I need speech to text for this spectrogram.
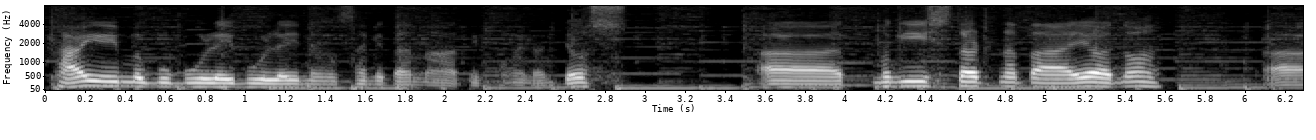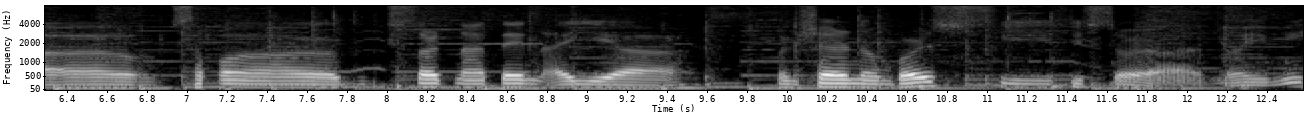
tayo ay magbubulay-bulay ng salita ng ating Panginoon Diyos. At mag start na tayo, no? Ah, sa pag-start natin ay ah, mag-share ng verse si Sister ah, Noemi.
